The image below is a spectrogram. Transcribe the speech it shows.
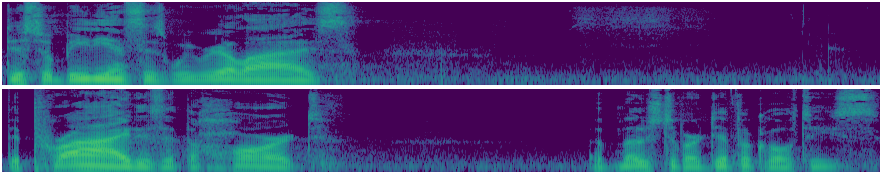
disobediences, we realize that pride is at the heart of most of our difficulties.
